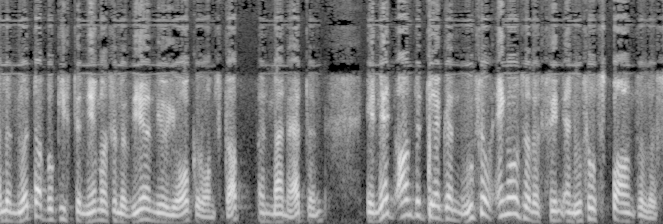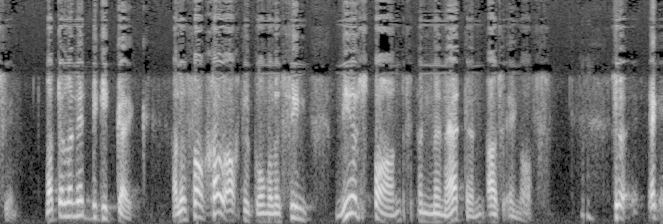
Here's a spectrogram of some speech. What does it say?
hulle notaboekies te neem as hulle weer in New York rondstap in Manhattan en net aan te teken hoeveel Engels hulle sien en hoeveel Spaans hulle sien. Wat hulle net bietjie kyk. Hulle sal gou agterkom hulle sien meer Spaans in Manhattan as Engels. So ek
